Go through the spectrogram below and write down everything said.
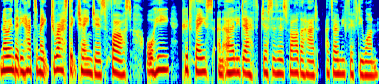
knowing that he had to make drastic changes fast, or he could face an early death just as his father had at only 51.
